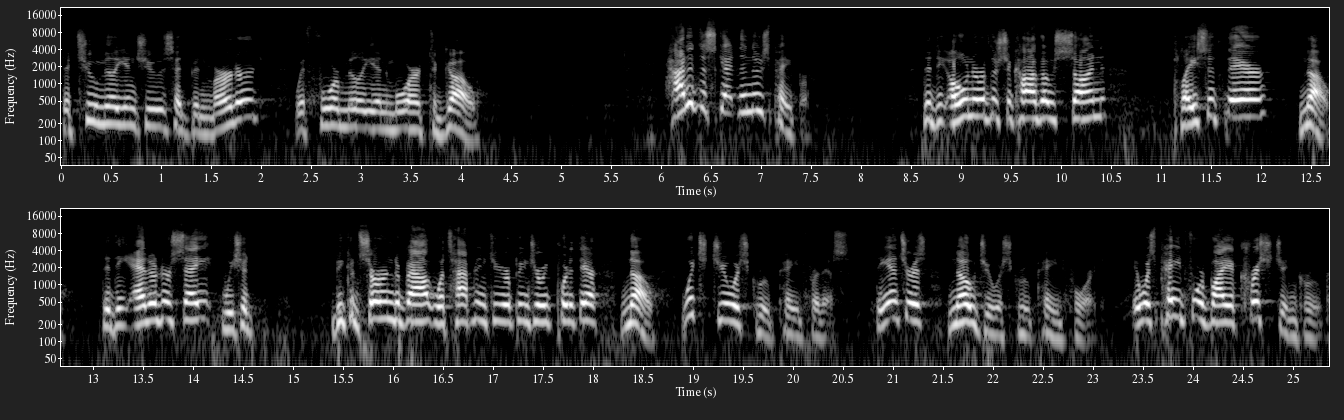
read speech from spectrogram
that 2 million Jews had been murdered, with 4 million more to go. How did this get in the newspaper? Did the owner of the Chicago Sun place it there? No. Did the editor say we should be concerned about what's happening to European Jewry, put it there? No. Which Jewish group paid for this? The answer is no Jewish group paid for it. It was paid for by a Christian group.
